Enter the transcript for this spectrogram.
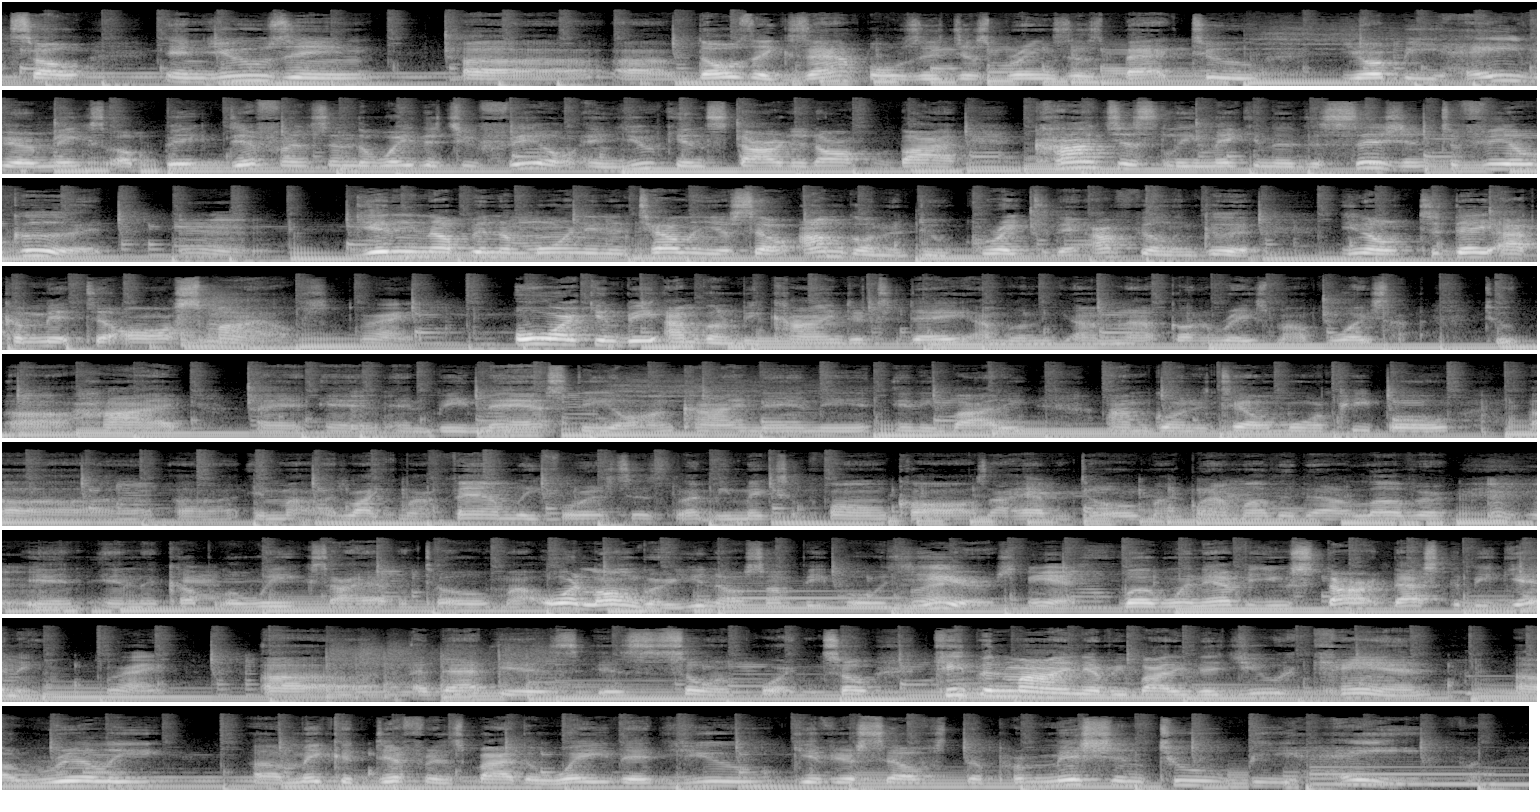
So, in using uh, uh, those examples, it just brings us back to your behavior makes a big difference in the way that you feel, and you can start it off by consciously making a decision to feel good. Getting up in the morning and telling yourself, I'm going to do great today. I'm feeling good. You know, today I commit to all smiles. Right. Or it can be, I'm going to be kinder today. I'm going to, I'm not going to raise my voice too uh, high and, and, and be nasty or unkind to any, anybody. I'm going to tell more people uh, uh, in my like my family, for instance, let me make some phone calls. I haven't told my grandmother that I love her Mm-hmm. in in a couple of weeks. I haven't told my or longer. You know, some people it's Right. years. Yes. But whenever you start, that's the beginning. Right. Uh, that is is so important. So keep in mind, everybody, that you can uh, really uh, make a difference by the way that you give yourselves the permission to behave.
